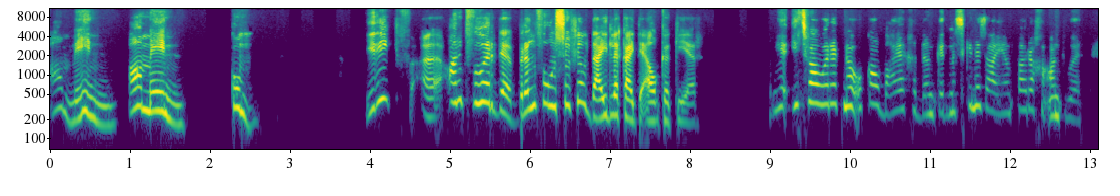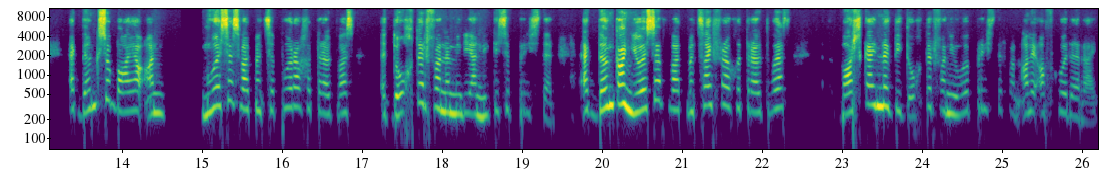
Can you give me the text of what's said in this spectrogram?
Amen. Amen. Kom. Hierdie uh, antwoorde bring vir ons soveel duidelikheid elke keer. Nee, iets waaroor ek nou ook al baie gedink het, miskien is daai 'n eenvoudige antwoord. Ek dink so baie aan Moses wat met Sipora getroud was, 'n dogter van 'n Midianitiese priester. Ek dink aan Josef wat met sy vrou getroud was, waarskynlik die dogter van die hoofpriester van al die afgoderry.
